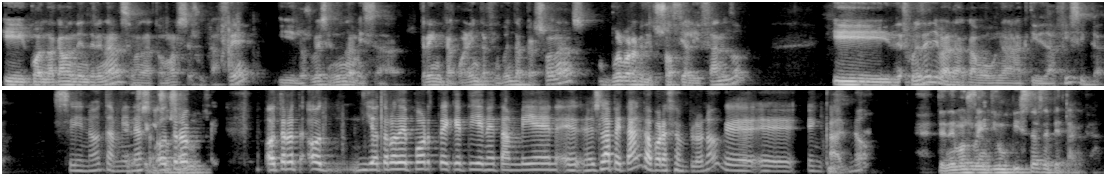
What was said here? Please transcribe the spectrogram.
y cuando acaban de entrenar se van a tomarse su café y los ves en una mesa 30, 40, 50 personas, vuelvo a repetir, socializando y después de llevar a cabo una actividad física. Sí, ¿no? También es otro, otro, y otro deporte que tiene también eh, es la petanca, por ejemplo, ¿no? Que, eh, en Cal, ¿no? Tenemos 21 pistas de petanca.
